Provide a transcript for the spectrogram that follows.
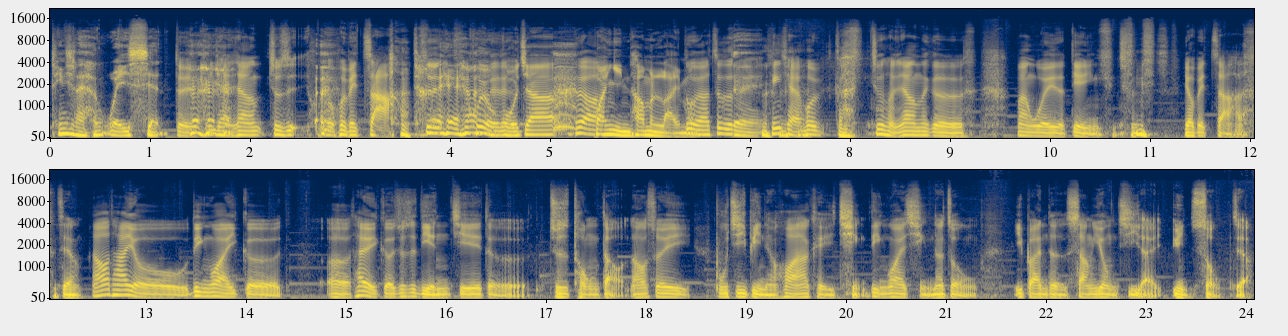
听起来很危险。对，听起来很像就是会会被炸，对会有国家欢迎他们来吗？对啊，这个对听起来会感 就很像那个漫威的电影，就要被炸了这样。然后它有另外一个，呃，它有一个就是连接的，就是通道。然后所以补给品的话，它可以请另外请那种一般的商用机来运送，这样。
